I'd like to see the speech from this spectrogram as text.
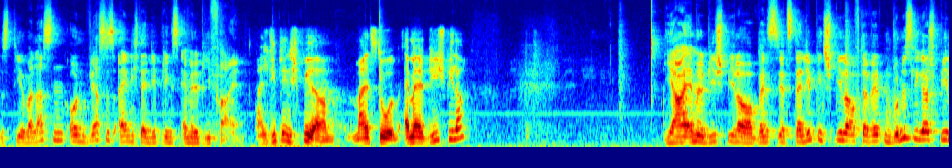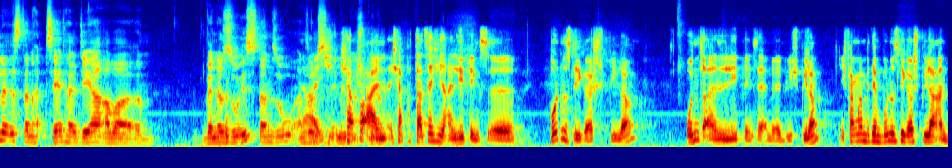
Ist dir überlassen. Und was ist eigentlich dein Lieblings-MLB-Verein? Mein Lieblingsspieler? Meinst du MLB-Spieler? Ja, MLB-Spieler. Wenn es jetzt dein Lieblingsspieler auf der Welt ein Bundesligaspieler ist, dann zählt halt der, aber ähm, wenn das so ist, dann so. Ansonsten ja, ich, ich habe hab tatsächlich einen Lieblings-Bundesligaspieler äh, und einen Lieblings-MLB-Spieler. Ich fange mal mit dem Bundesligaspieler an.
